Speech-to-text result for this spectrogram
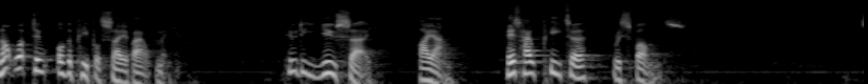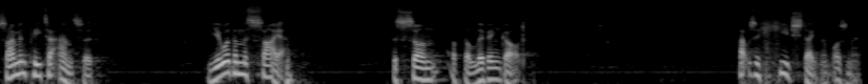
not what do other people say about me? Who do you say I am? Here's how Peter responds Simon Peter answered, You are the Messiah the Son of the living God. That was a huge statement, wasn't it?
